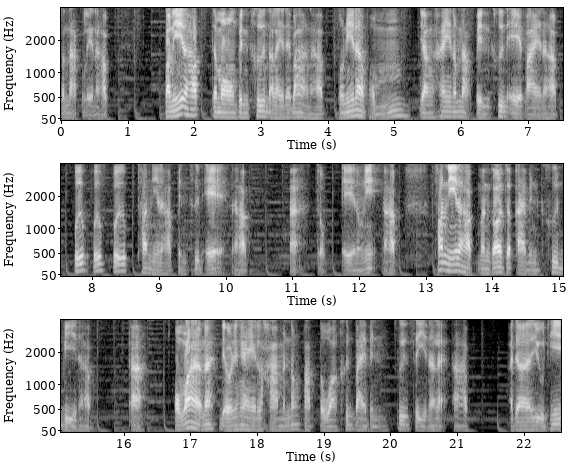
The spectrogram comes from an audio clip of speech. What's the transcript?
สนักเลยนะครับ ตอนนี้นะครับจะมองเป็นคลื่นอะไรได้บ้างนะครับ ตรงนี้นะผมยังให้น้ำหนักเป็นคลื่น A ไปนะครับปึ๊บปึ๊บปึ๊บท่อนนี้นะครับ เป็นคลื่น A นะครับอะจบ A ตรงนี้นะครับ ท่อนนี้นะครับมันก็จะกลายเป็นคลื่น B นะครับอะ ผมว่านะเดี๋ยวยังไงราคามันต้องปรับตัวขึ้นไปเป็นคลื่น C นั่นแหละนะครับ อาจจะอยู่ที่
